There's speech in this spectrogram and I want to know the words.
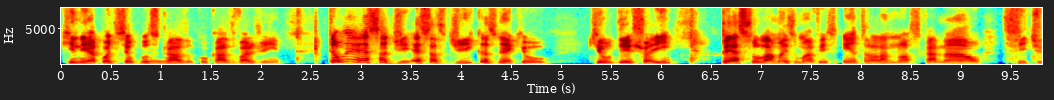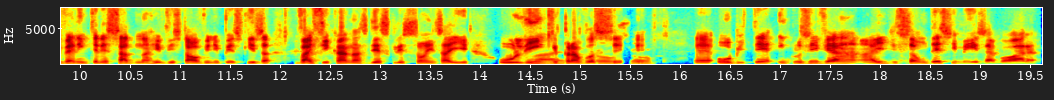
Que nem aconteceu com, os casos, com o caso Varginha. Então é essa, essas dicas, né, que eu, que eu deixo aí. Peço lá mais uma vez, entra lá no nosso canal. Se tiver interessado na revista Alvini Pesquisa, vai ficar nas descrições aí o link para você. Show, show é, obter. Inclusive, a, a edição desse mês agora,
